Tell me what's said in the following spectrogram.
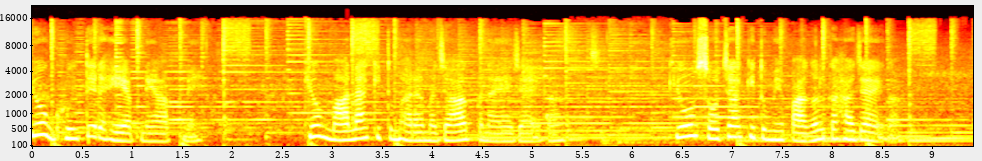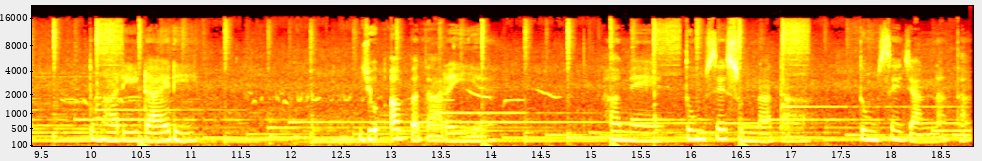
क्यों घुलते रहे अपने आप में? क्यों माना कि तुम्हारा मज़ाक बनाया जाएगा? क्यों सोचा कि तुम्हें पागल कहा जाएगा? तुम्हारी डायरी जो अब बता रही है, हमें तुमसे सुनना था, तुमसे जानना था।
